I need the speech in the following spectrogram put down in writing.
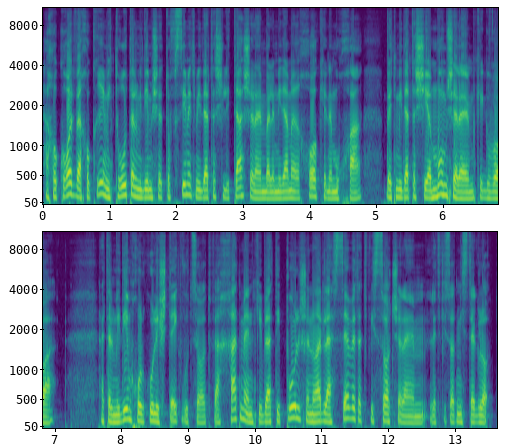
החוקרות והחוקרים איתרו תלמידים שתופסים את מידת השליטה שלהם בלמידה מרחוק כנמוכה ואת מידת השעמום שלהם כגבוהה. התלמידים חולקו לשתי קבוצות, ואחת מהן קיבלה טיפול שנועד להסב את התפיסות שלהם לתפיסות מסתגלות,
